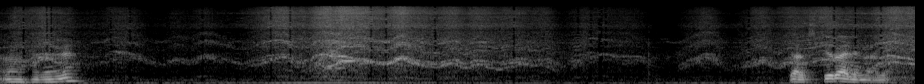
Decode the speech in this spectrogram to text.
Ага. Так, спирали надо.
